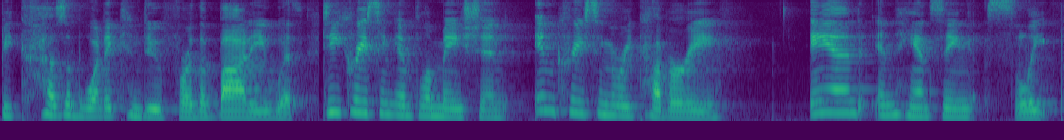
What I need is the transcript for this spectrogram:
because of what it can do for the body with decreasing inflammation, increasing recovery, and enhancing sleep.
